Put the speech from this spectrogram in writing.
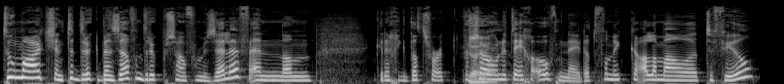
too much en te druk. Ik ben zelf een druk persoon voor mezelf. En dan kreeg ik dat soort personen ja, tegenover. Nee, dat vond ik allemaal uh, te veel.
